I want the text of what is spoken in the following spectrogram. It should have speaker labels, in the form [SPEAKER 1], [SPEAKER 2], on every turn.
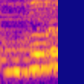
[SPEAKER 1] I'm gonna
